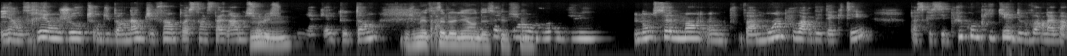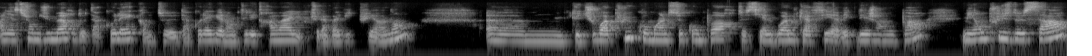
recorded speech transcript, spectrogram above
il y a un vrai enjeu autour du burn-out. J'ai fait un post Instagram sur le mhm. sujet il y a quelques temps. Je mettrai le lien en description. Aujourd'hui, non seulement on va moins pouvoir détecter, parce que c'est plus compliqué de voir la variation d'humeur de ta collègue quand euh, ta collègue est en télétravail et que tu l'as pas vue depuis un an. Euh, que tu vois plus comment elle se comporte, si elle boit le café avec des gens ou pas. Mais en plus de ça,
